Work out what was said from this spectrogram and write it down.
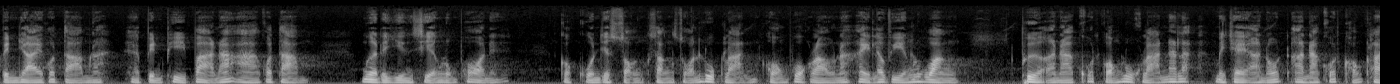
เป็นยายก็ตามนะเป็นพี่ป้าน้าอาก็ตาม เมื่อได้ยินเสียงหลวงพ่อเนี่ย ก็ควรจะสอนสั่งสอนลูกหลานของพวกเรานะ ให้ละเวียงระวัง เพื่ออนาคตของลูกหลานนั่นละไม่ใช่อนตอนาคตของใคร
